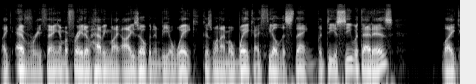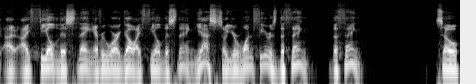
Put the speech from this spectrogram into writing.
like everything. I'm afraid of having my eyes open and be awake because when I'm awake, I feel this thing. But do you see what that is? Like I, I feel this thing everywhere I go. I feel this thing. Yes. So your one fear is the thing, the thing. So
